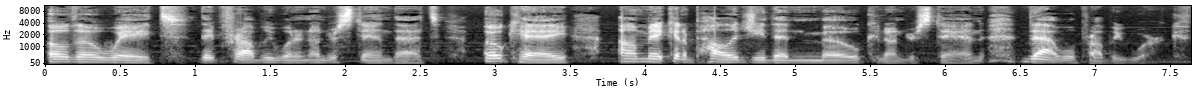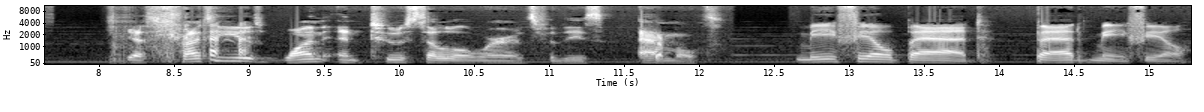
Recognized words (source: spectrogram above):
Although, wait, they probably wouldn't understand that. Okay, I'll make an apology that Mo can understand. That will probably work. Yes, try to use one and two syllable words for these animals. Me feel bad. Bad me feel.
